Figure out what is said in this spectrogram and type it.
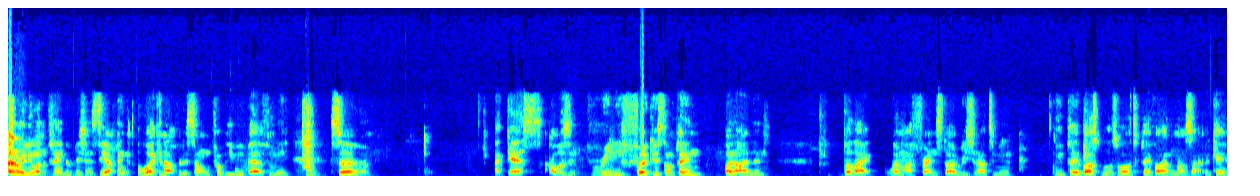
I don't really want to play in Division C. I think working out for this song would probably be better for me. So I guess I wasn't really focused on playing on Ireland. But like when my friends started reaching out to me, who play basketball as well to play for Ireland, I was like, okay,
